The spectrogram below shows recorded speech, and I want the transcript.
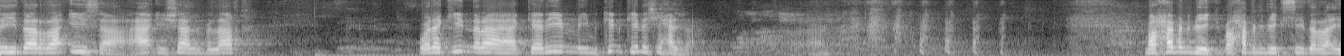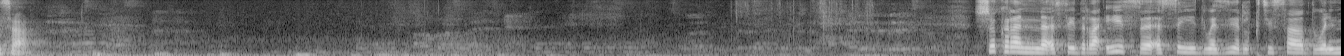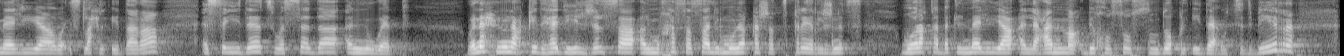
السيدة الرئيسة عائشة البلاق ولكن راه كريم يمكن كاينة شي حاجة. مرحبا بك مرحبا بك السيدة الرئيسة شكرا السيد الرئيس السيد وزير الاقتصاد والمالية وإصلاح الإدارة. السيدات والسادة النواب. ونحن نعقد هذه الجلسة المخصصة لمناقشة تقرير لجنة مراقبة المالية العامة بخصوص صندوق الإيداع والتدبير.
